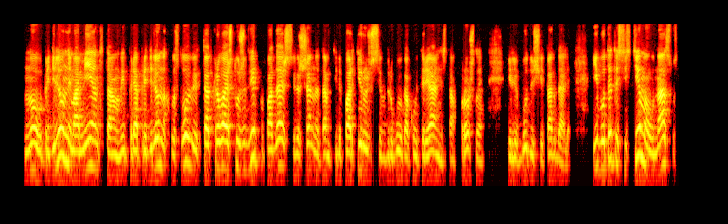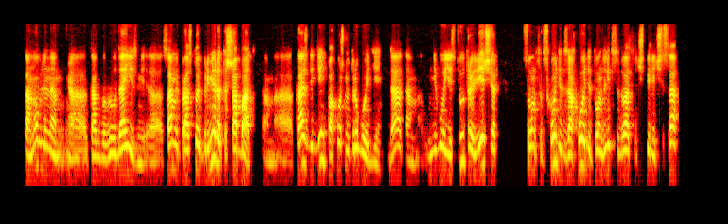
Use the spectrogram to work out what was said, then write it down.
но в определенный момент, там, и при определенных условиях ты открываешь ту же дверь, попадаешь совершенно, там, телепортируешься в другую какую-то реальность, там, в прошлое или в будущее и так далее. И вот эта система у нас установлена а, как бы в иудаизме. А, самый простой пример – это шаббат. Там, а, каждый день похож на другой день. Да? Там, у него есть утро, вечер, солнце всходит, заходит, он длится 24 часа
